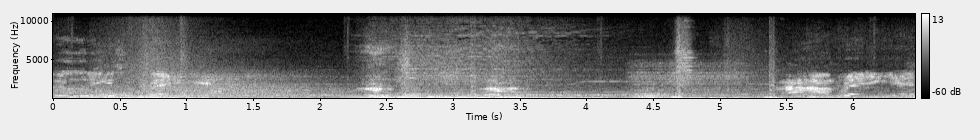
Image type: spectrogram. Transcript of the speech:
Isn't ready ready yet.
